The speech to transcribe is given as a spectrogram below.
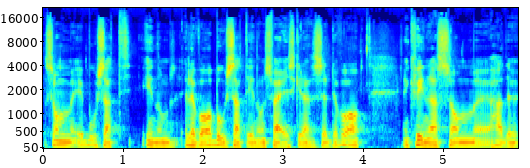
som är bosatt inom, eller var bosatt inom Sveriges gränser, det var en kvinna som eh, hade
